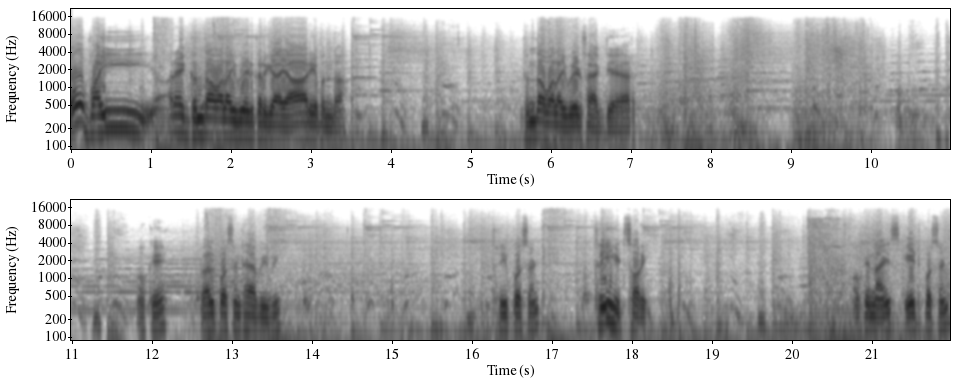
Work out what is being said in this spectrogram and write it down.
ओ भाई, अरे गंदा वाला इवेड कर गया यार ये बंदा। गंदा वाला इवेड फेंक दिया यार। ओके ट्वेल्व परसेंट है अभी भी। Three percent three hit sorry okay nice eight percent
